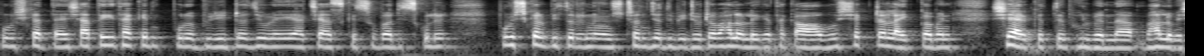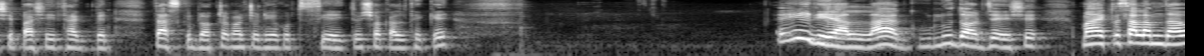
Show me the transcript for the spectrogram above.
পুরস্কার দেয়। সাথেই থাকেন পুরো ভিডিওটা জুড়েই আছে আজকে সুবার স্কুলের পুরস্কার বিতরণী অনুষ্ঠান। যদি ভিডিওটা ভালো লেগে থাকে অবশ্যই একটা লাইক কমেন্ট শেয়ার করতে ভুলবেন না। ভালোবেসে পাশেই থাকবেন। তো আজকে ব্লগটা কন্টিনিউ করতেছি এই তো সকাল থেকে। এই রে আল্লাহ গুলু দরজায় এসে। মা একটা সালাম দাও।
